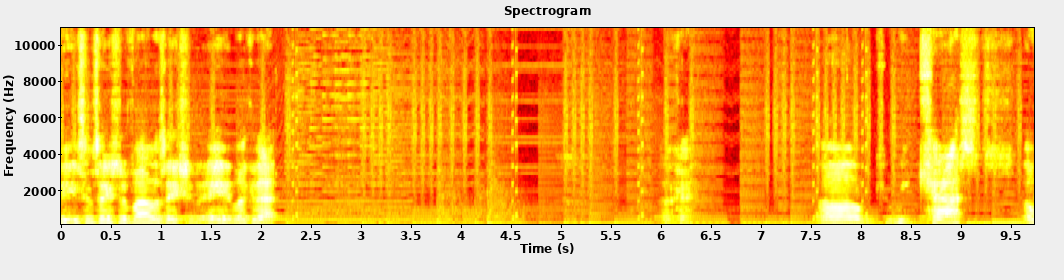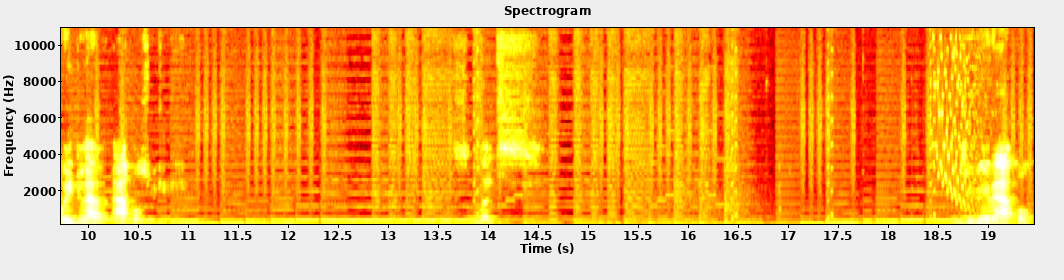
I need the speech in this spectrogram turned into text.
The sensation of vitalization. Hey, look at that. Um, can we cast... Oh, we do have apples we can eat. So let's use a green apple.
